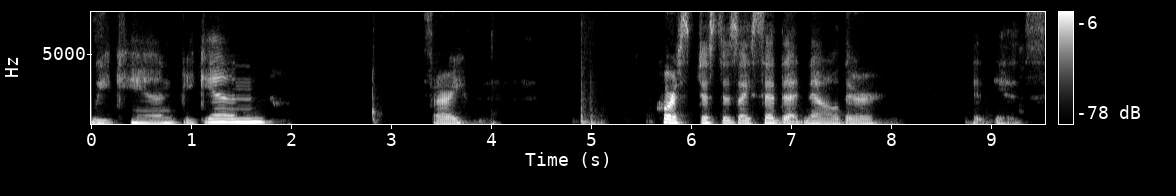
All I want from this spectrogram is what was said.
we can begin. Sorry. Of course, just as I said that now, there it is.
